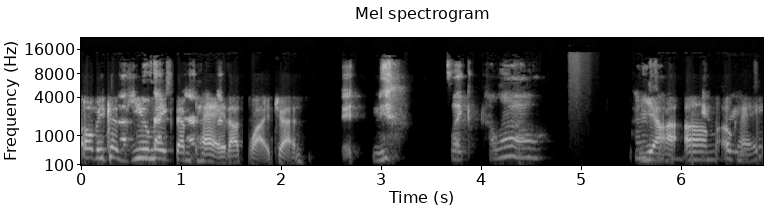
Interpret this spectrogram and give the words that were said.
Oh, because that's, you make them pay. That's why, Jen. It, it's like, hello. Yeah. Um, okay.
